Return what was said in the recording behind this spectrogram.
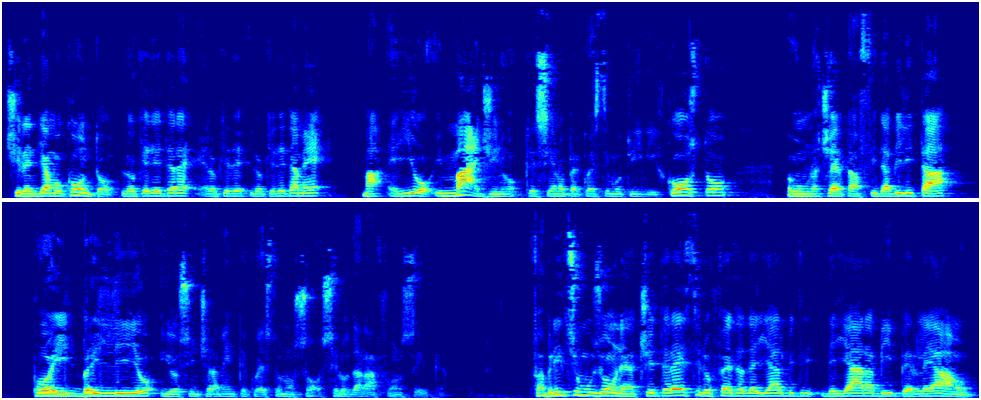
ci rendiamo conto, lo chiedete, lo, chiede, lo chiedete a me, ma io immagino che siano per questi motivi il costo, una certa affidabilità, poi il brillio, io sinceramente questo non so se lo darà Fonseca. Fabrizio Musone, accetteresti l'offerta degli arbitri degli arabi per le AO,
